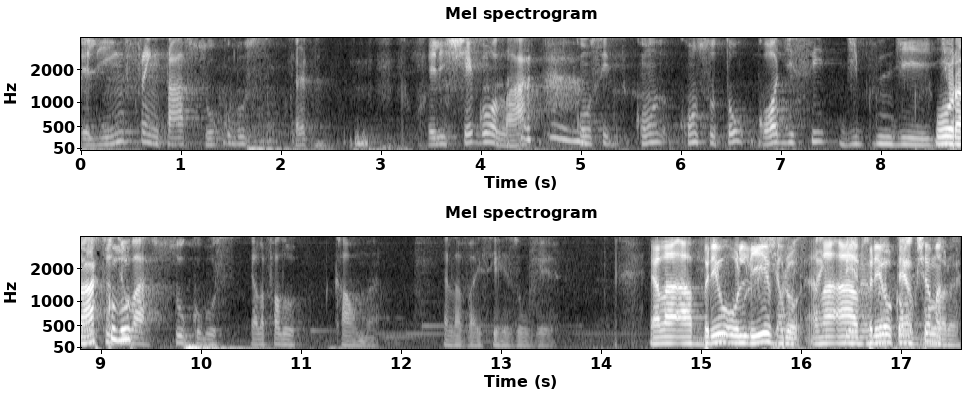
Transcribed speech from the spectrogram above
Ele ia enfrentar Sucubus, certo? Ele chegou lá, consi- con- consultou o códice de, de, de Oráculo. lá, Sucubus. Ela falou, calma, ela vai se resolver. Ela abriu o livro, ela abriu, como que chama?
